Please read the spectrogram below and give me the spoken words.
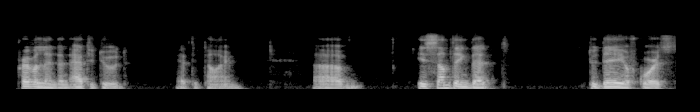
prevalent an attitude at the time, um, is something that today, of course,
